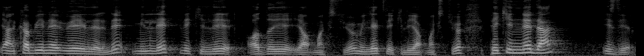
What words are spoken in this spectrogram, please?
Yani kabine üyelerini milletvekili adayı yapmak istiyor, milletvekili yapmak istiyor. Peki neden? İzleyelim.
